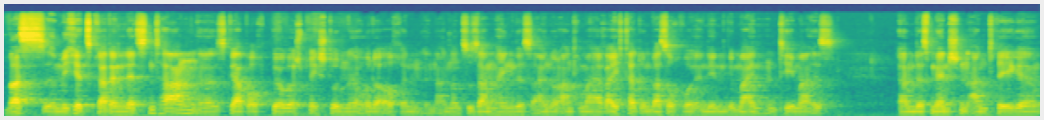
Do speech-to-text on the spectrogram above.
Was mich jetzt gerade in den letzten Tagen, es gab auch Bürgersprechstunde oder auch in, in anderen Zusammenhängen das eine oder andere Mal erreicht hat und was auch wohl in den Gemeinden Thema ist, ähm, dass Menschen Anträge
